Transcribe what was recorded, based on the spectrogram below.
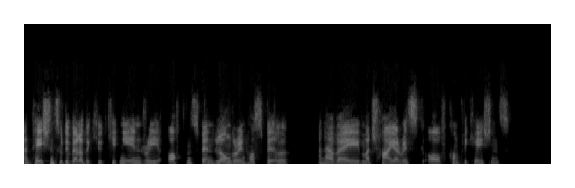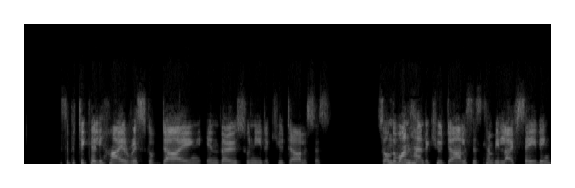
And patients who develop acute kidney injury often spend longer in hospital and have a much higher risk of complications. It's a particularly high risk of dying in those who need acute dialysis. So, on the one hand, acute dialysis can be life saving,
